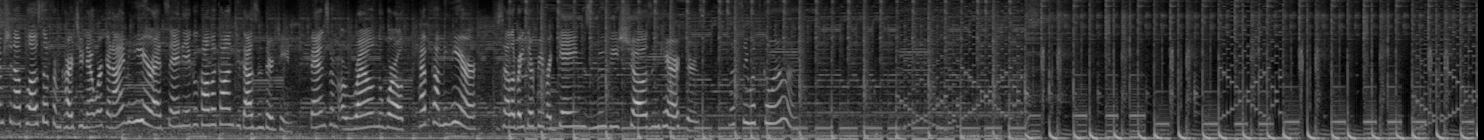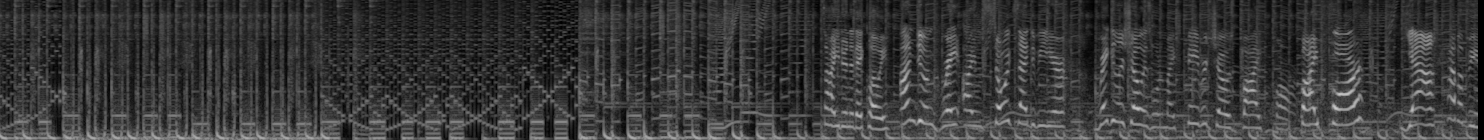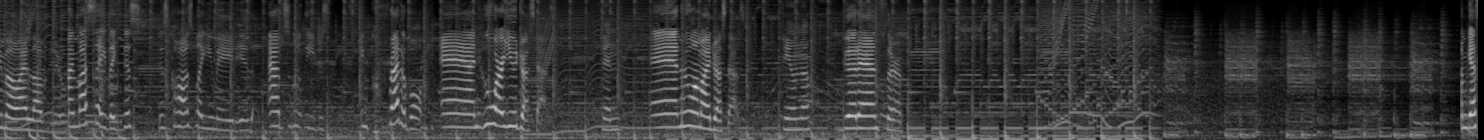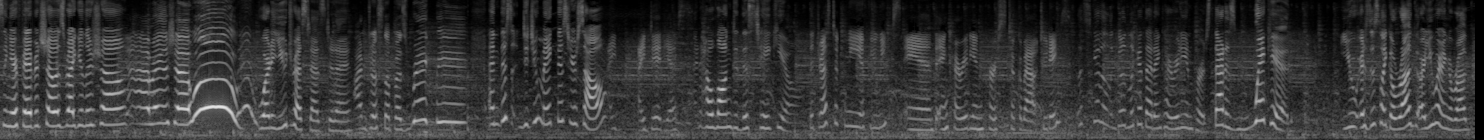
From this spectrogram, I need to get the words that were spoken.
I'm Chanelle Peloso from Cartoon Network, and I'm here at San Diego Comic Con 2013. Fans from around the world have come here to celebrate their favorite games, movies, shows, and characters. Let's see what's going on. How you doing today, Chloe? I'm doing great. I'm so excited to be here. Regular show is one of my favorite shows by far. By far, Yeah, have a BMO. I love you. I must say, like this this cosplay you made is absolutely just incredible. And who are you dressed as? Finn, And who am I dressed as? Fiona. Good answer. Guessing your favorite show is regular show. Yeah, regular show. Woo! What are you dressed as today? I'm dressed up as Rigby. And this, did you make this yourself? I, I did, yes. And how long did this take you? The dress took me a few weeks, and the Enchiridion purse took about two days. Let's get a good look at that Enchiridion purse. That is wicked. You is this like a rug? Are you wearing a rug?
